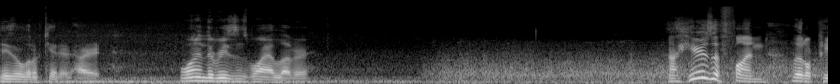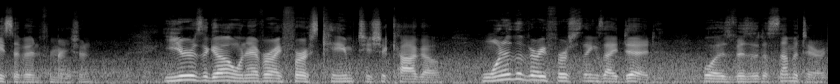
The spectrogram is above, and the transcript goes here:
He's a little kid at heart. One of the reasons why I love her. Now, here's a fun little piece of information. Years ago, whenever I first came to Chicago, one of the very first things I did was visit a cemetery.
